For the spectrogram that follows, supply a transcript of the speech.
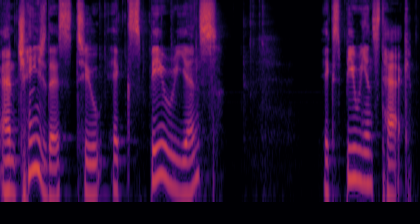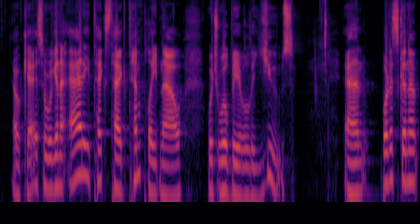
And change this to experience experience tag. Okay, so we're gonna add a text tag template now, which we'll be able to use. And what it's gonna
